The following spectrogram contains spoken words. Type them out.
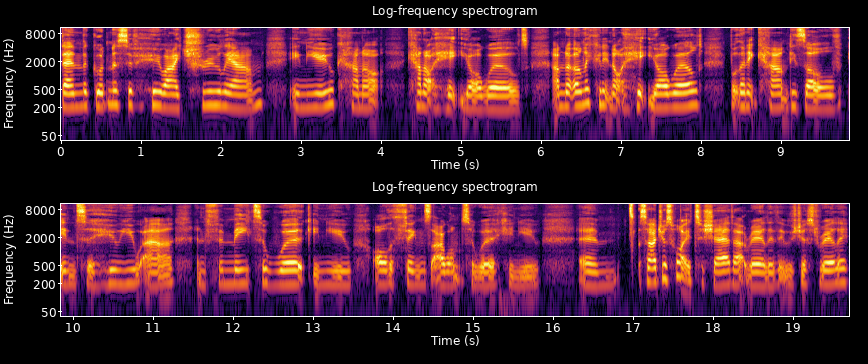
then the goodness of who I truly am in you cannot cannot hit your world. And not only can it not hit your world, but then it can't dissolve into who you are and for me to work in you all the things I want to work in you. Um so I just wanted to share that really. It was just really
